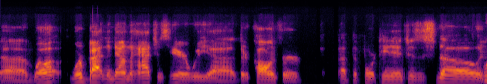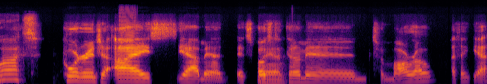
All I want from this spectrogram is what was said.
uh well we're battening down the hatches here. We uh they're calling for up to 14 inches of snow and What? Quarter inch of ice. Yeah, man. It's supposed Man. to come in tomorrow, I think. Yeah.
